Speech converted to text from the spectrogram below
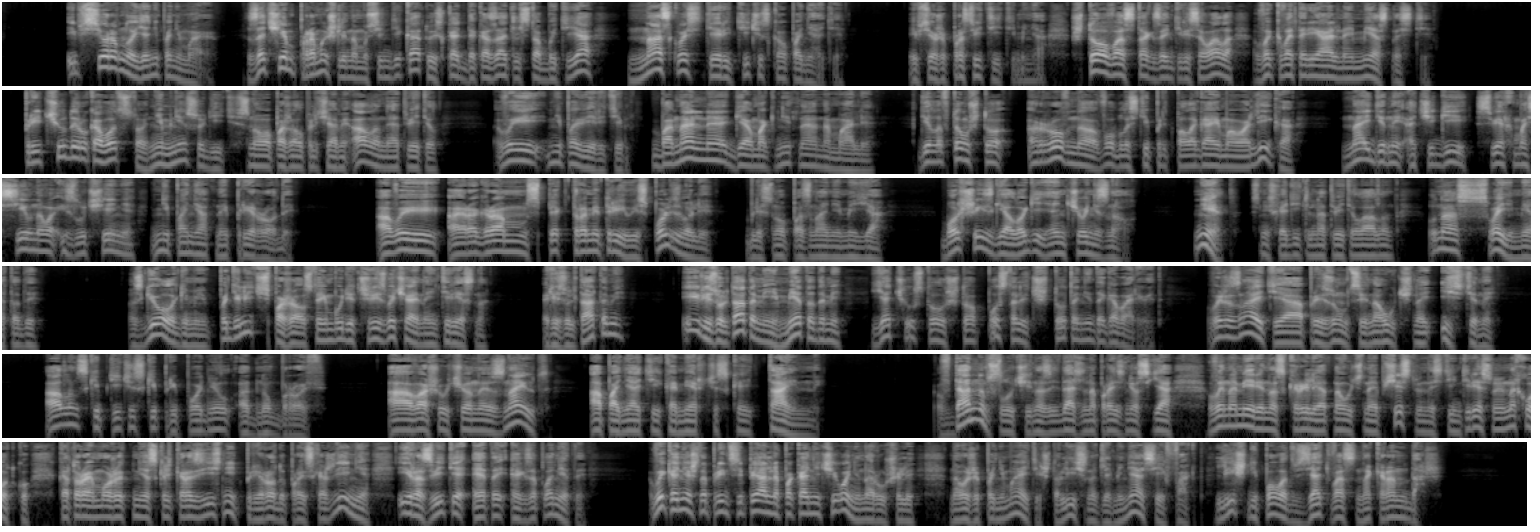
И все равно я не понимаю, зачем промышленному синдикату искать доказательства бытия насквозь теоретического понятия. И все же просветите меня, что вас так заинтересовало в экваториальной местности? Причуды руководства, не мне судить, снова пожал плечами Аллан и ответил. Вы не поверите, банальная геомагнитная аномалия. Дело в том, что ровно в области предполагаемого лика найдены очаги сверхмассивного излучения непонятной природы. — А вы аэрограмм спектрометрию использовали? — блеснул познаниями я. Больше из геологии я ничего не знал. — Нет, — снисходительно ответил Аллан, — у нас свои методы. — С геологами поделитесь, пожалуйста, им будет чрезвычайно интересно. — Результатами? И результатами, и методами. я чувствовал, что апостолец что-то не договаривает. Вы же знаете о презумпции научной истины. Аллан скептически приподнял одну бровь. А ваши ученые знают о понятии коммерческой тайны? В данном случае, назидательно произнес я, вы намеренно скрыли от научной общественности интересную находку, которая может несколько разъяснить природу происхождения и развития этой экзопланеты. Вы, конечно, принципиально пока ничего не нарушили, но вы же понимаете, что лично для меня сей факт — лишний повод взять вас на карандаш.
